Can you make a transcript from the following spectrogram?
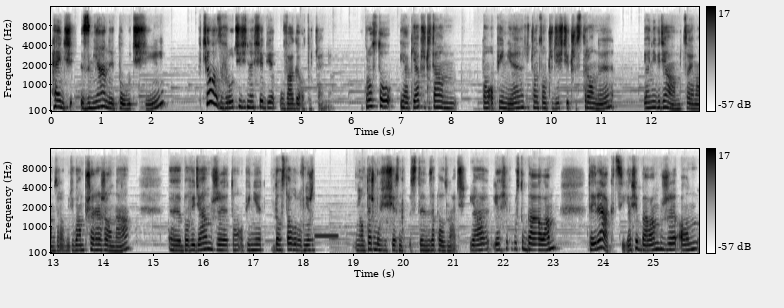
chęć zmiany płci, chciała zwrócić na siebie uwagę otoczenia. Po prostu, jak ja przeczytałam tą opinię liczącą 33 strony, ja nie wiedziałam, co ja mam zrobić. Byłam przerażona, y, bo wiedziałam, że tą opinię dostał również. On też musi się z, z tym zapoznać. Ja, ja się po prostu bałam tej reakcji. Ja się bałam, że on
